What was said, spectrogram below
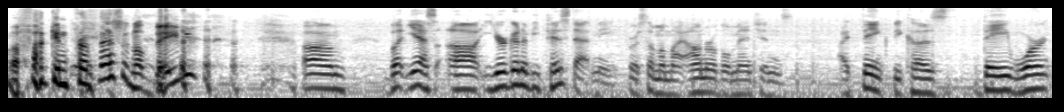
A fucking professional, baby. But yes, uh, you're going to be pissed at me for some of my honorable mentions, I think, because they weren't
